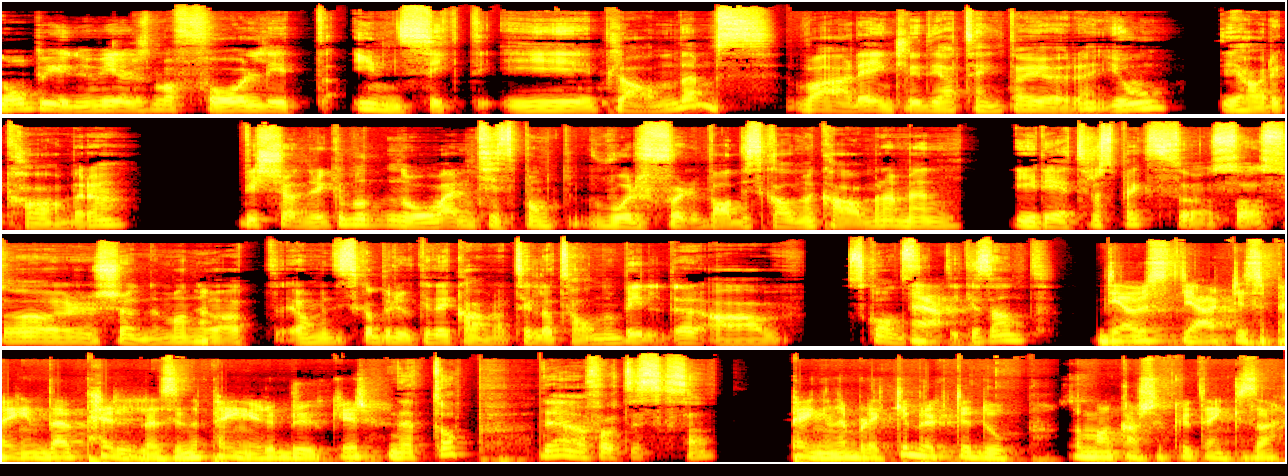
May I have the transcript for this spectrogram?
nå begynner vi liksom å få litt innsikt i planen deres. Hva er det egentlig de har tenkt å gjøre? Jo, de har et kamera. Vi skjønner ikke på nåværende tidspunkt hvorfor, hva de skal med kamera, men i retrospekt så, så, så skjønner man jo at ja, men de skal bruke det kameraet til å ta noen bilder av Skånset, Ja. ikke sant? De har jo stjålet disse pengene. Det er Pelle sine penger de bruker. Nettopp. Det er jo faktisk sant. Pengene ble ikke brukt i dop, som man kanskje kunne tenke seg.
